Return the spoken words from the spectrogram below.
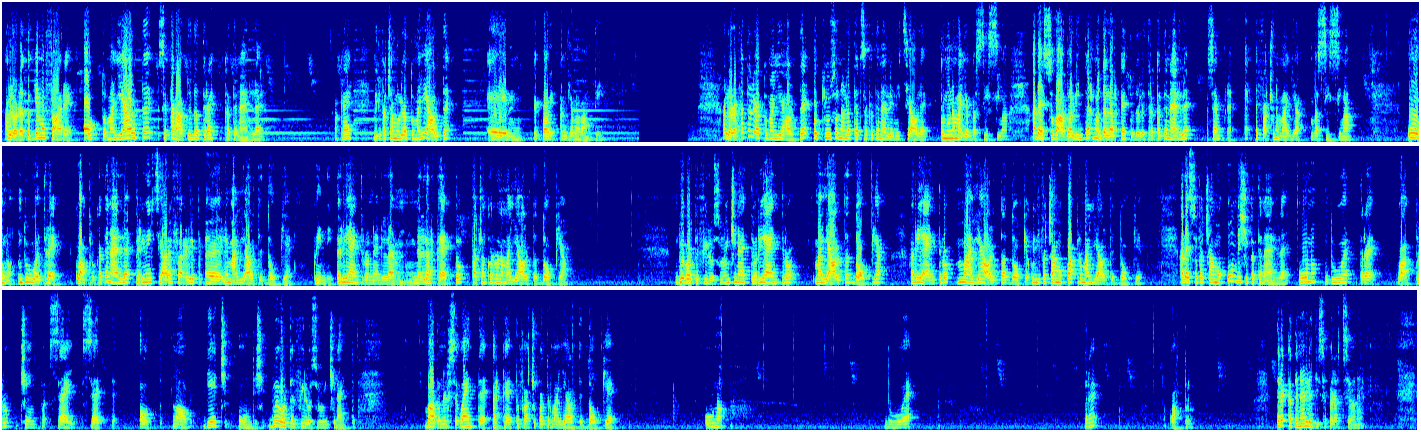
Allora dobbiamo fare 8 maglie alte separate da 3 catenelle. Ok? Quindi facciamo le 8 maglie alte e, e poi andiamo avanti allora fatte le 8 maglie alte ho chiuso nella terza catenella iniziale con una maglia bassissima. Adesso vado all'interno dell'archetto delle 3 catenelle sempre e, e faccio una maglia bassissima. 1 2 3 4 catenelle per iniziare a fare le, eh, le maglie alte doppie. Quindi rientro nel, nell'archetto faccio ancora una maglia alta doppia. Due volte filo sull'uncinetto rientro maglia alta doppia rientro maglia alta doppia. Quindi facciamo 4 maglie alte doppie. Adesso facciamo 11 catenelle. 1 2 3 4 5 6 7 8 9 10 11 due volte il filo sull'uncinetto. Vado nel seguente archetto faccio 4 maglie alte doppie. 1 2 3 4 3 catenelle di separazione.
